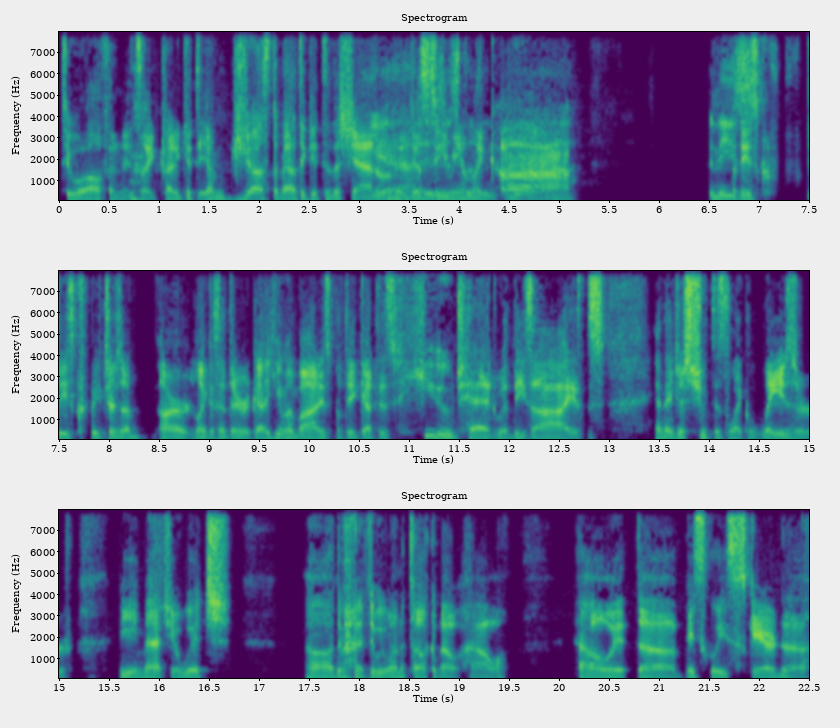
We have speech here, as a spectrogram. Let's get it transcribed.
too often. It's like try to get the. I'm just about to get to the shadow, and they just see me. I'm like, ah. yeah. And these, But these these creatures are are like I said, they're got human bodies, but they got this huge head with these eyes, and they just shoot this like laser beam at you. Which uh, do, do we want to talk about how how it uh, basically scared the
